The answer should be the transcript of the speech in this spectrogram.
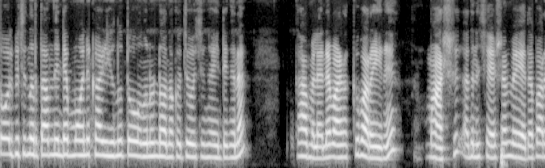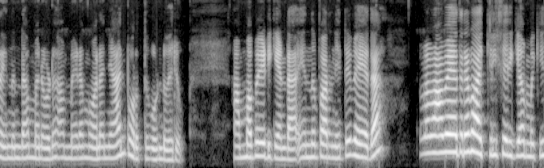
തോൽപ്പിച്ച് നിർത്താൻ നിന്റെ മോന് കഴിയുമെന്ന് തോന്നുന്നുണ്ടോ? എന്നൊക്കെ ചോദിച്ചു കഴിഞ്ഞിട്ട് ഇങ്ങനെ കമലനെ വഴക്ക് പറയുന്നു മാഷ് അതിനുശേഷം വേദ പറയുന്നുണ്ട് അമ്മനോട് അമ്മയുടെ മോനെ ഞാൻ പുറത്ത് കൊണ്ടുവരും. അമ്മ പേടിക്കണ്ട എന്ന് പറഞ്ഞിട്ട് വേദ ആ വേദന വാക്കിൽ ശരിക്കും അമ്മയ്ക്ക്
